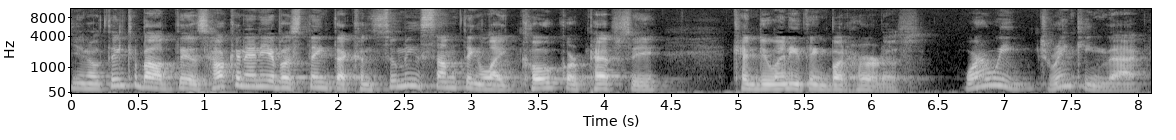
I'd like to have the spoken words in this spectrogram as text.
you know, think about this. How can any of us think that consuming something like Coke or Pepsi can do anything but hurt us? Why are we drinking that?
